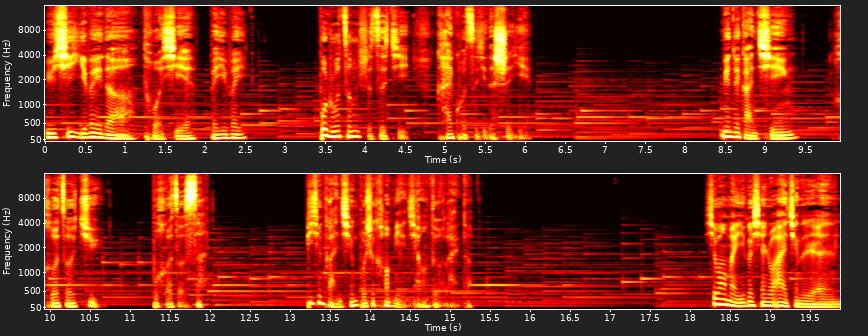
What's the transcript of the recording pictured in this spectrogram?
与其一味的妥协卑微，不如增值自己，开阔自己的视野。面对感情，合则聚。不合则散。毕竟感情不是靠勉强得来的。希望每一个陷入爱情的人，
